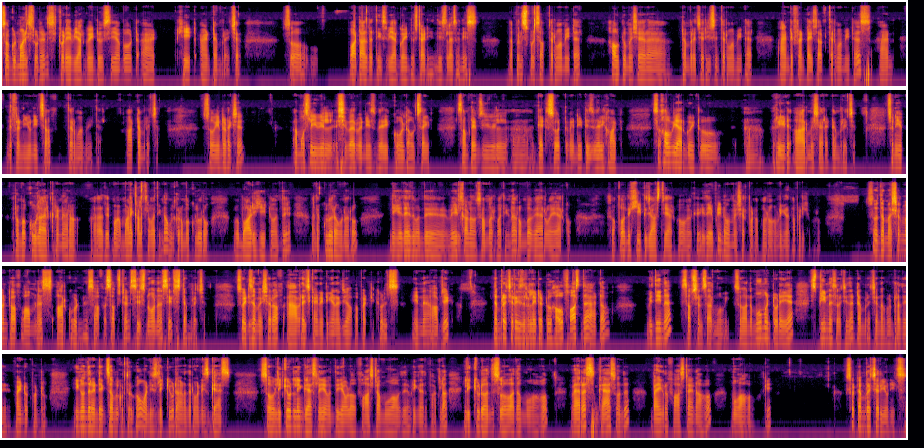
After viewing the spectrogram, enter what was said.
So good morning students. Today we are going to see about uh, heat and temperature. So what are the things we are going to study in this lesson is the principles of thermometer, how to measure uh, temperature using thermometer and different types of thermometers and different units of thermometer or temperature. So introduction, uh, mostly you will shiver when it's very cold outside sometimes you will uh, get sweat when it is very hot. So how we are going to uh, read or measure a temperature? So நீங்கள் ரொம்ப கூலாக இருக்கிற நேரம் அதாவது ம மழைக்காலத்தில் பார்த்தீங்கன்னா உங்களுக்கு ரொம்ப குளிரும். உங்கள் பாடி ஹீட் வந்து அந்த குளிரை உணரும். நீங்கள் எதே இது வந்து வெயில் காலம் சம்மர் பார்த்தீங்கன்னா ரொம்ப வேர்வையாக இருக்கும். ஸோ அப்போ வந்து ஹீட்டு ஜாஸ்தியாக இருக்கும் உங்களுக்கு. இதை எப்படி நம்ம மெஷர் பண்ண போகிறோம் அப்படிங்கிறத படிக்க போகிறோம் So the measurement of warmness or coldness of a substance is known as its temperature. So it is a measure of average kinetic energy of a particles in an object. Temperature is related to how fast the atom within a substance are moving. So அந்த மூமெண்ட்டோடைய ஸ்பீட்னஸ் வச்சு தான் temperature என்ன பண்ணுறது find out பண்ணுறோம் இங்கே வந்து ரெண்டு example கொடுத்துருக்கோம் one is liquid another one is gas so லிக்யூட்லேயும் கேஸ்லேயும் வந்து எவ்வளோ ஃபாஸ்ட்டாக மூவ் ஆகுது அப்படிங்கிறத பார்க்கலாம். லிக்யூடு வந்து ஸ்லோவாக தான் மூவ் ஆகும். வேரஸ் கேஸ் வந்து பயங்கர ஃபாஸ்ட்டாக என்ன ஆகும்? மூவ் ஆகும். Okay so temperature units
